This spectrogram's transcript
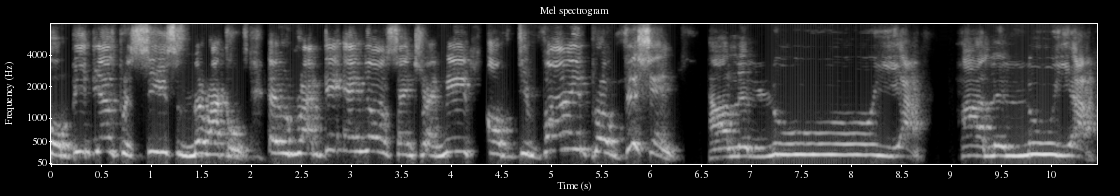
Obedience precedes miracles. Awurade ɛnyɛ nsɛnkyerɛnne of divine provision. Hallelujah. Hallelujah.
